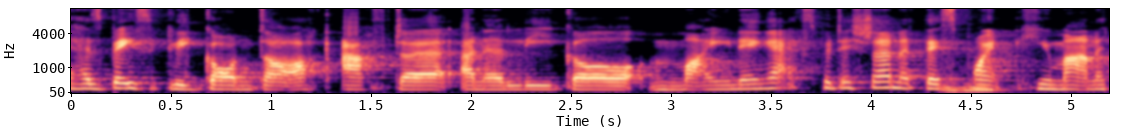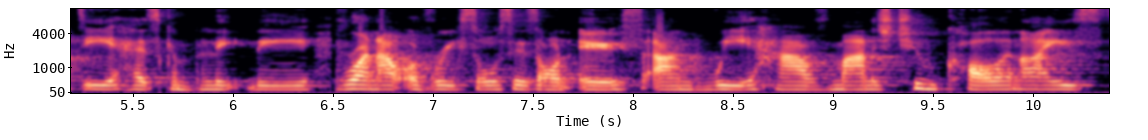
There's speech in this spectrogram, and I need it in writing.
has basically gone dark after an illegal mining expedition. At this point, humanity has completely run out of resources on Earth, and we have managed to colonize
